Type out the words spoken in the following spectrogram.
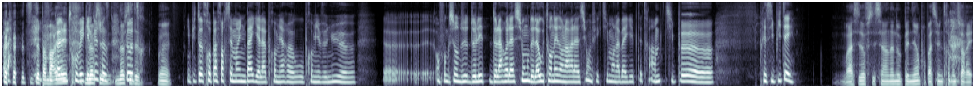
Voilà. si t'es pas faut marié. quand même trouver quelque chose d'autre. Ouais. Et puis, t'offres pas forcément une bague à la première ou au premier venu. Euh, en fonction de, de, de, la relation, de là où tu en es dans la relation, effectivement, la bague est peut-être un petit peu euh, précipitée. Bah, sauf si c'est un anneau pénien pour passer une très bonne soirée.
